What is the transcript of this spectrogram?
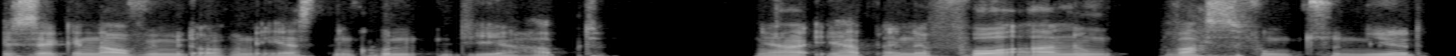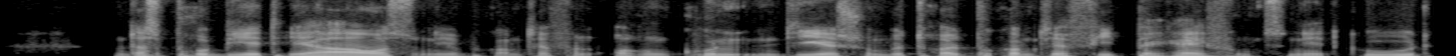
ist ja genau wie mit euren ersten Kunden, die ihr habt. Ja, ihr habt eine Vorahnung, was funktioniert Und das probiert ihr aus und ihr bekommt ja von euren Kunden, die ihr schon betreut, bekommt ihr Feedback. Hey, funktioniert gut.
